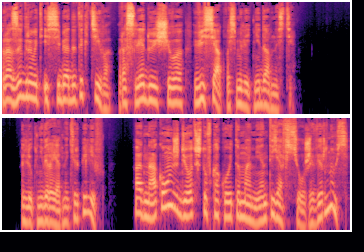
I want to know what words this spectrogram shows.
разыгрывать из себя детектива, расследующего висяк восьмилетней давности. Люк невероятно терпелив. Однако он ждет, что в какой-то момент я все же вернусь.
